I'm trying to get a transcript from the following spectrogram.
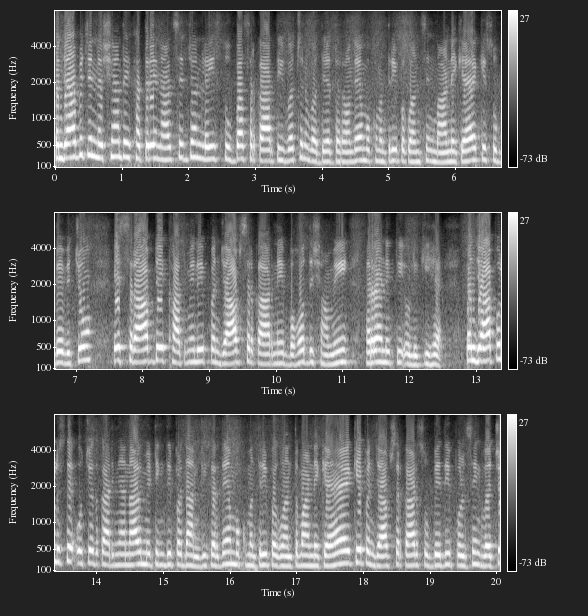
ਪੰਜਾਬ ਵਿੱਚ ਨਸ਼ਿਆਂ ਦੇ ਖਤਰੇ ਨਾਲ ਸਿੱਝਣ ਲਈ ਸੂਬਾ ਸਰਕਾਰ ਦੀ ਵਚਨਬੱਧਤਾ ਦੁਹਰਾਉਂਦਿਆਂ ਮੁੱਖ ਮੰਤਰੀ ਭਗਵੰਤ ਸਿੰਘ ਮਾਨ ਨੇ ਕਿਹਾ ਹੈ ਕਿ ਸੂਬੇ ਵਿੱਚੋਂ ਇਸ ਸ਼ਰਾਬ ਦੇ ਖਾਤਮੇ ਲਈ ਪੰਜਾਬ ਸਰਕਾਰ ਨੇ ਬਹੁਤ ਦਿਸ਼ਾਵੀ ਰਣਨੀਤੀ ਉਲੀਕੀ ਹੈ। ਪੰਜਾਬ ਪੁਲਿਸ ਦੇ ਉੱਚ ਅਧਿਕਾਰੀਆਂ ਨਾਲ ਮੀਟਿੰਗ ਦੀ ਪ੍ਰਧਾਨਗੀ ਕਰਦਿਆਂ ਮੁੱਖ ਮੰਤਰੀ ਭਗਵੰਤ ਮਾਨ ਨੇ ਕਿਹਾ ਹੈ ਕਿ ਪੰਜਾਬ ਸਰਕਾਰ ਸੂਬੇ ਦੀ ਪੁਲਿਸਿੰਗ ਵਿੱਚ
